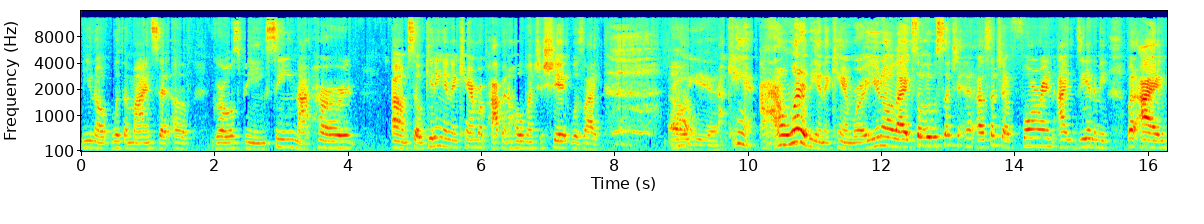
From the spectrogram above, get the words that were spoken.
you know with a mindset of girls being seen, not heard. Um, so getting in the camera, popping a whole bunch of shit was like. Oh No. yeah. I can't. I don't want to be in a camera, you know. Like so, it was such a, a such a foreign idea to me. But I,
